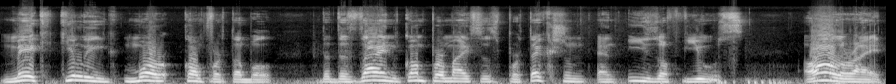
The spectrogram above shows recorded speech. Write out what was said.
make killing more comfortable. The design compromises protection and ease of use. All right,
